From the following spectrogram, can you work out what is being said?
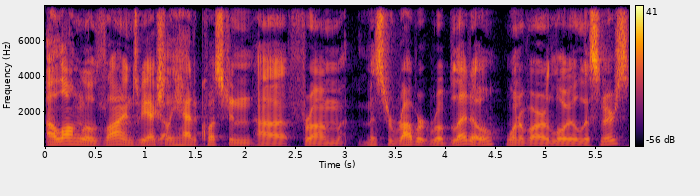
along those lines, we actually had a question uh, from Mr. Robert Robledo, one of our loyal listeners,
